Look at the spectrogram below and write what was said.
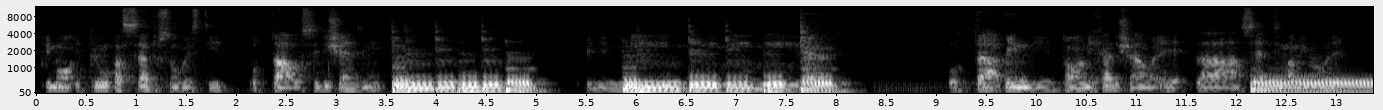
Primo, il primo passaggio sono questi ottavo sedicesimi. Quindi mi, mi, mi, mi, re. Otta, quindi tonica diciamo e la settima minore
